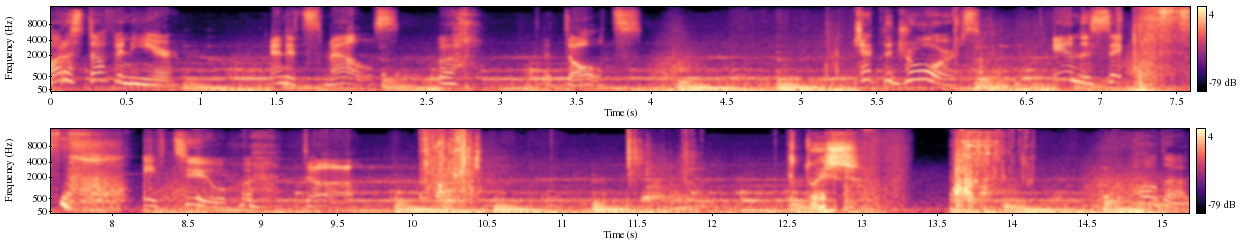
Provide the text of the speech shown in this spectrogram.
A lot of stuff in here. And it smells. Ugh, adults. Check the drawers. And the safe. Safe too. Duh. Esto es... Hold up.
